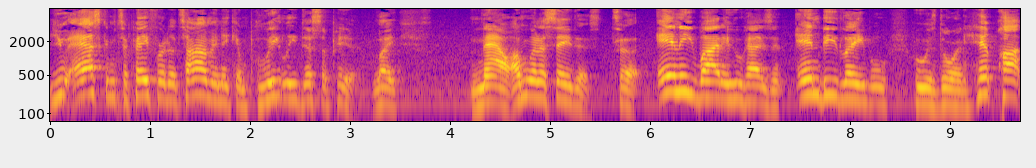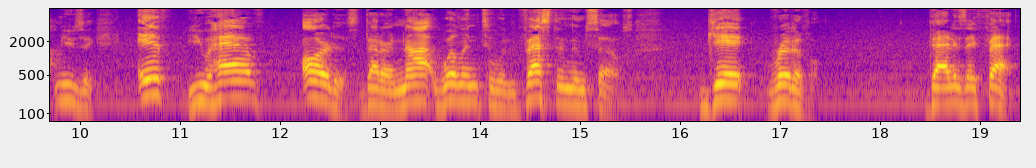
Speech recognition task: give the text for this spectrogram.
you ask them to pay for the time and it completely disappear. Like, now, I'm to say this to anybody who has an indie label who is doing hip hop music. If you have artists that are not willing to invest in themselves, get rid of them. That is a fact.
